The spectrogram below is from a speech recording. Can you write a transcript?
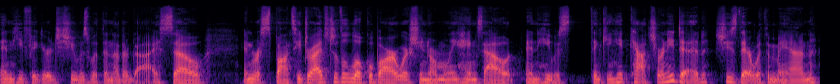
and he figured she was with another guy. So, in response, he drives to the local bar where she normally hangs out and he was thinking he'd catch her, and he did. She's there with a man.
